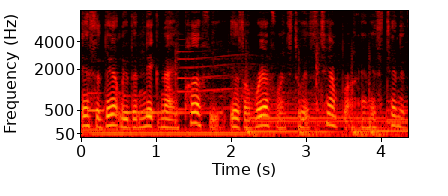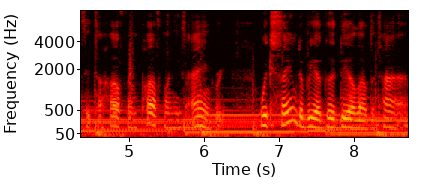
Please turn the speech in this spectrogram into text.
Incidentally, the nickname Puffy is a reference to his temper and his tendency to huff and puff when he's angry, which seemed to be a good deal of the time.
